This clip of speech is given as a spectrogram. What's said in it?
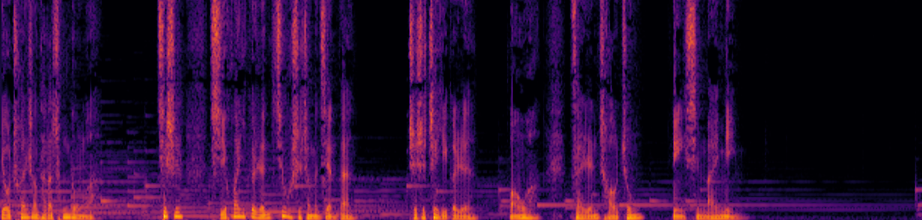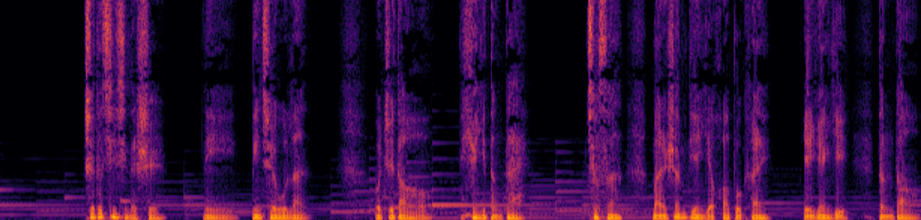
有穿上它的冲动吗？其实，喜欢一个人就是这么简单。只是这一个人，往往在人潮中隐姓埋名。值得庆幸的是，你宁缺毋滥。我知道你愿意等待，就算满山遍野花不开，也愿意等到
